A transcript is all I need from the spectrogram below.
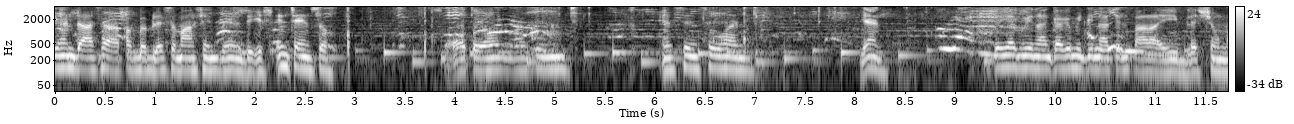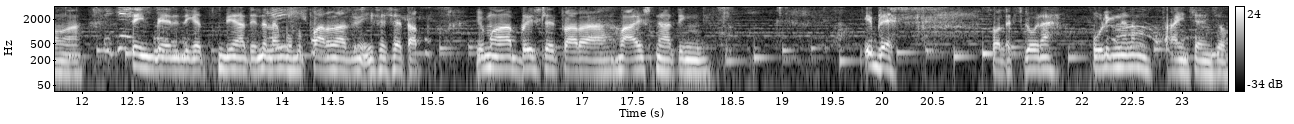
ihanda sa pagbe-bless sa mga Saint Benedict is incenso. So, ito yung ating insensuhan. Yan. Ito yung gagawin na gagamitin natin para i-bless yung mga Saint Benedict at hindi natin alam kung paano natin i-set up yung mga bracelet para maayos nating i-bless. So let's go na. Huling na lang taka incenso.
